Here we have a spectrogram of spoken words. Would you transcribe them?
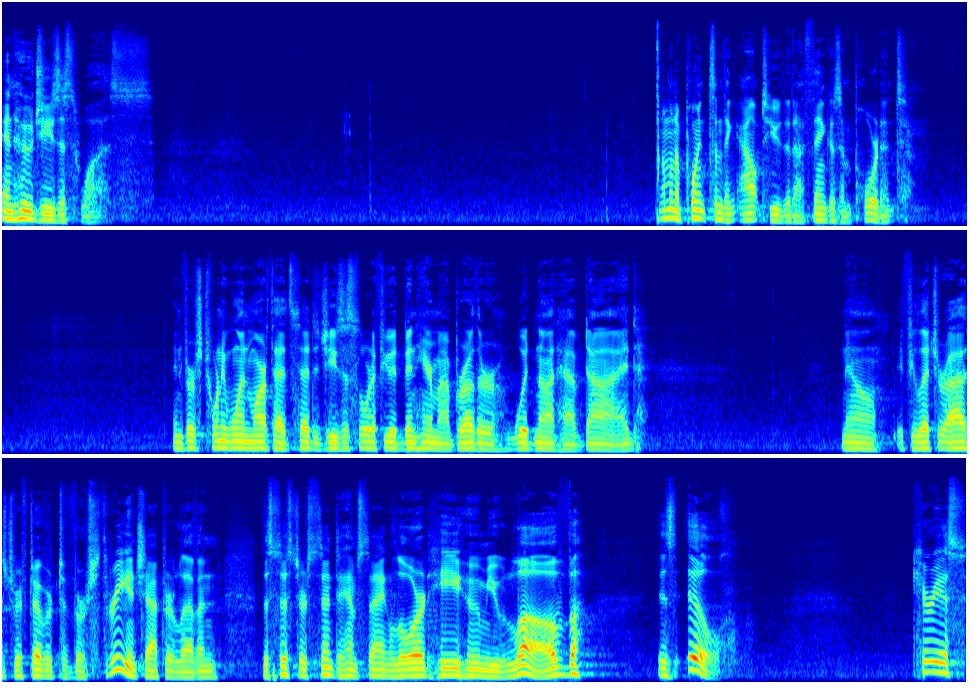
in who Jesus was. I'm going to point something out to you that I think is important. In verse 21, Martha had said to Jesus, Lord, if you had been here, my brother would not have died. Now, if you let your eyes drift over to verse 3 in chapter 11, the sister sent to him, saying, Lord, he whom you love is ill. Curious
